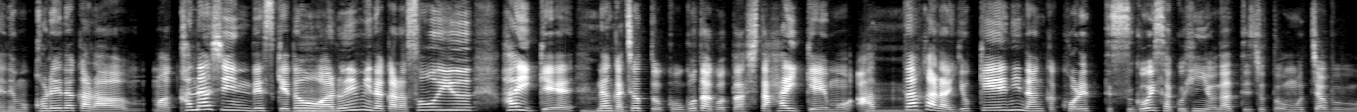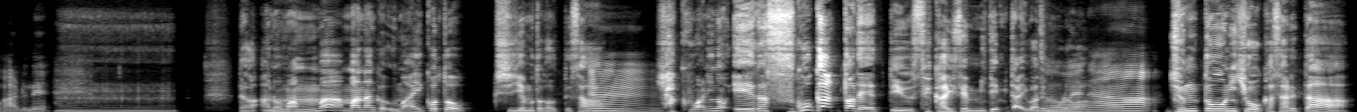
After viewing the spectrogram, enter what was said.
いやでもこれだからまあ悲しいんですけど、うんある意味だからそういう背景、うんなんかちょっとこうごたごたした背景もあったから余計になんかこれってすごい作品よなってちょっと思っちゃう部分はあるね。うーん。だからあのまんま、まあなんかうまいこと CM とか売ってさ、うん、100ワニの映画すごかったでっていう世界線見てみたいわ、でも俺は。な順当に評価された、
